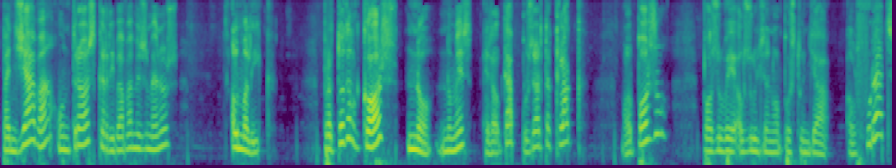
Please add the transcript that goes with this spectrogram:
penjava un tros que arribava més o menys al malic. Però tot el cos, no, només era el cap, posar-te clac, me'l poso, poso bé els ulls en el post on hi ha els forats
